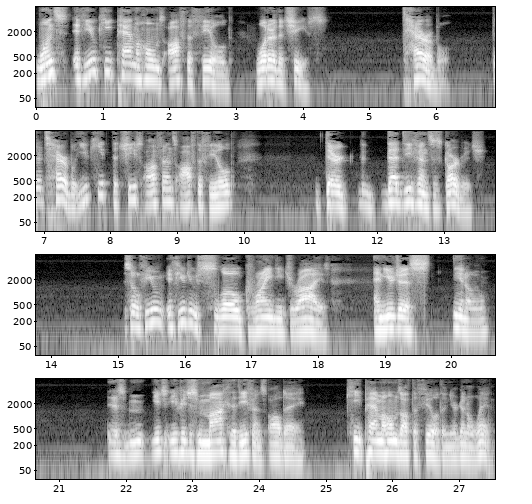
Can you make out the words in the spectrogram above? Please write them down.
Once if you keep Pat Mahomes off the field, what are the Chiefs? Terrible. They're terrible. You keep the Chiefs offense off the field, they're that defense is garbage. So if you if you do slow, grindy drives, and you just you know, is you you could just mock the defense all day, keep Pat Mahomes off the field, and you're gonna win.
